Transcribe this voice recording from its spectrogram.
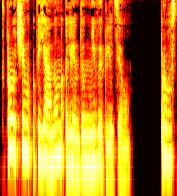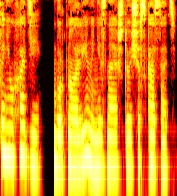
Впрочем, пьяным Линдон не выглядел. «Просто не уходи», – буркнула Лина, не зная, что еще сказать.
